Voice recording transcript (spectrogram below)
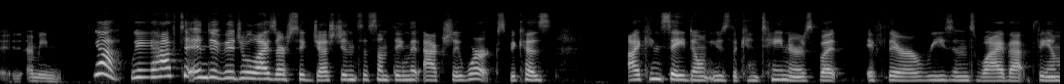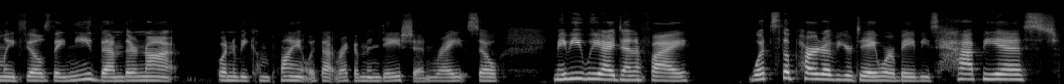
eh, I mean, yeah, we have to individualize our suggestions to something that actually works because I can say don't use the containers, but if there are reasons why that family feels they need them, they're not going to be compliant with that recommendation, right? So maybe we identify what's the part of your day where baby's happiest,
